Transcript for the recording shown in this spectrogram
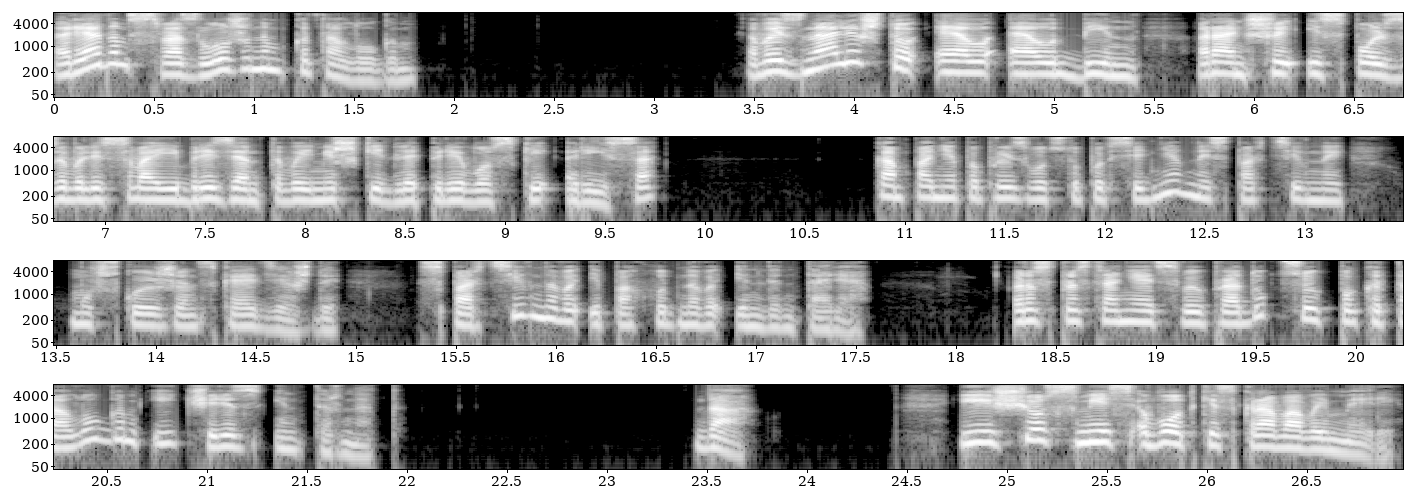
рядом с разложенным каталогом. Вы знали, что Л.Л. Бин раньше использовали свои брезентовые мешки для перевозки риса? Компания по производству повседневной, спортивной, мужской и женской одежды, спортивного и походного инвентаря. Распространяет свою продукцию по каталогам и через интернет. Да. И еще смесь водки с кровавой Мэри.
